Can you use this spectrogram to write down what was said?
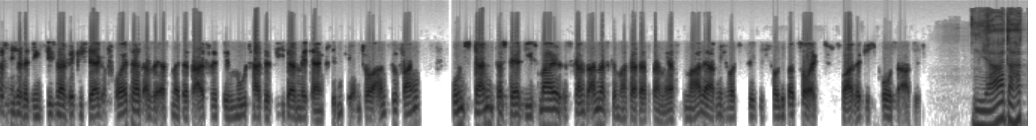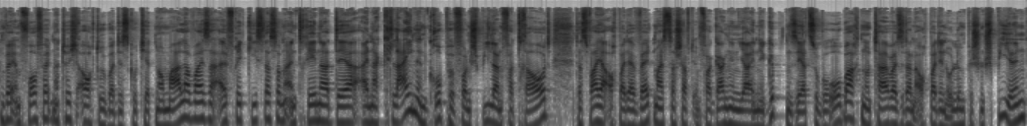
Was mich allerdings diesmal wirklich sehr gefreut hat, also erstmal, dass Alfred den Mut hatte, wieder mit Herrn Klimke im Tor anzufangen. Und dann, dass der diesmal es ganz anders gemacht hat als beim ersten Mal. Er hat mich heute wirklich voll überzeugt. Es war wirklich großartig. Ja, da hatten wir im Vorfeld natürlich auch drüber diskutiert. Normalerweise Alfred Gislason ein Trainer, der einer kleinen Gruppe von Spielern vertraut. Das war ja auch bei der Weltmeisterschaft im vergangenen Jahr in Ägypten sehr zu beobachten und teilweise dann auch bei den Olympischen Spielen.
